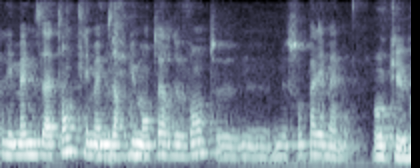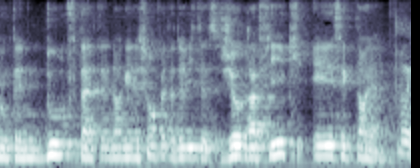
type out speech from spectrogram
les mêmes attentes, les mêmes argumentaires de vente euh, ne, ne sont pas les mêmes. Ok, donc tu as une, une organisation en fait à deux vitesses, géographique et sectorielle. Oui.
